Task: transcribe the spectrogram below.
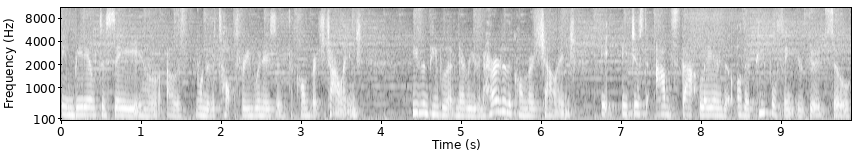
in being able to say, you know, I was one of the top three winners of the Converge Challenge. Even people that have never even heard of the Converge Challenge, it, it just adds that layer that other people think you're good. So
